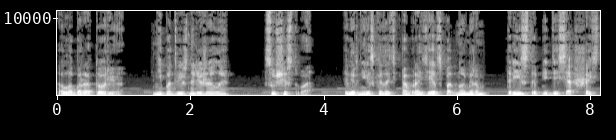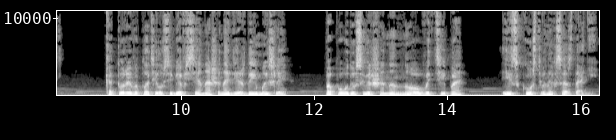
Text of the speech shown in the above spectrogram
лабораторию неподвижно лежало существо, вернее сказать, образец под номером 356, который воплотил в себе все наши надежды и мысли по поводу совершенно нового типа искусственных созданий.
